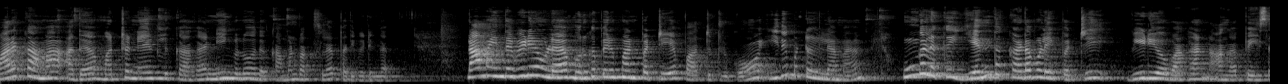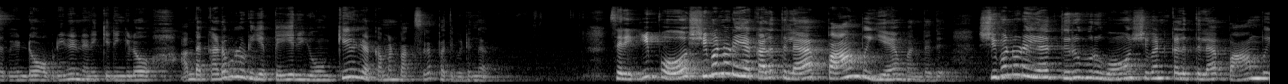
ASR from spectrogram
மறக்காமல் அதை மற்ற நேர்களுக்காக நீங்களும் அதை கமெண்ட் பாக்ஸில் பதிவிடுங்க. நாம் இந்த வீடியோவில் முருகப்பெருமான் பற்றிய பார்த்துட்ருக்கோம் இது மட்டும் இல்லாமல் உங்களுக்கு எந்த கடவுளை பற்றி வீடியோவாக நாங்கள் பேச வேண்டும் அப்படின்னு நினைக்கிறீங்களோ அந்த கடவுளுடைய பெயரையும் கீழே கமெண்ட் பாக்ஸில் பதிவிடுங்க. சரி இப்போ சிவனுடைய கழுத்துல பாம்பு ஏன் வந்தது? சிவனுடைய திருவுருவம் சிவன் கழுத்துல பாம்பு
